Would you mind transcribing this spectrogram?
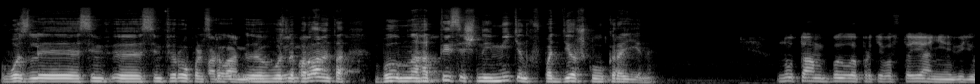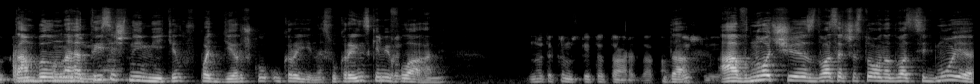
возле Сим- э, Симферопольского, Парламента. э, возле Крыма. парламента был многотысячный митинг в поддержку Украины. Ну, там было противостояние, я видел. Там был половина- многотысячный митинг в поддержку Украины с украинскими Типа- флагами. Ну, это крымские татары, да, там Да. вышли. А в ночь с 26 на 27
